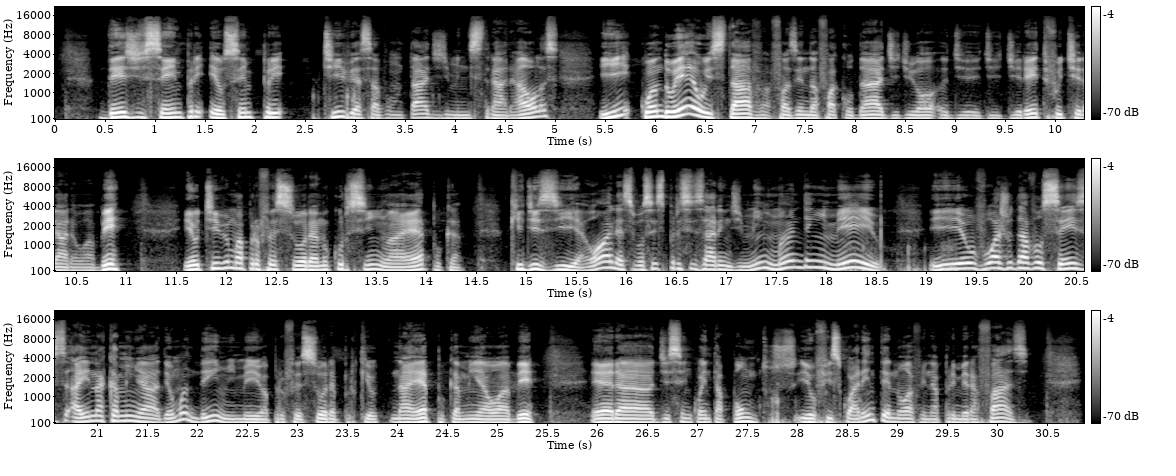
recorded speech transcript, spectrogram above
desde sempre eu sempre tive essa vontade de ministrar aulas e quando eu estava fazendo a faculdade de, de, de Direito, fui tirar a OAB, eu tive uma professora no cursinho à época que dizia: Olha, se vocês precisarem de mim, mandem e-mail e eu vou ajudar vocês aí na caminhada. Eu mandei um e-mail à professora, porque eu, na época minha OAB era de 50 pontos e eu fiz 49 na primeira fase.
